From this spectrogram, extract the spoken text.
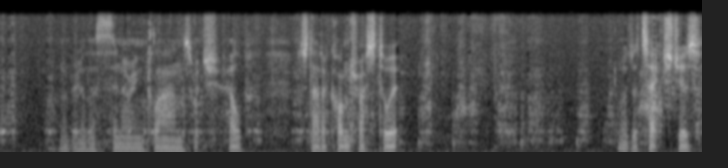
A bit of the thinner ink lines which help just add a contrast to it. Loads of textures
